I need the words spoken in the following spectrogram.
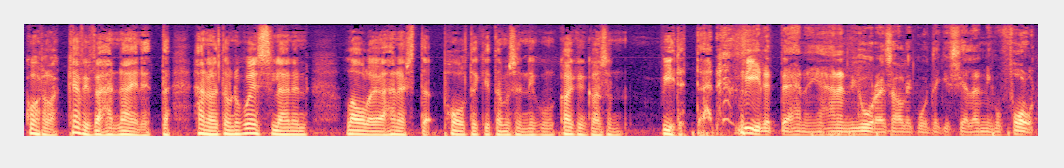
kohdalla kävi vähän näin, että hän oli tämmöinen welsiläinen laulaja ja hänestä Paul teki tämmöisen niin kuin kaiken kansan viihdettähden. Viihdettähden ja hänen juurensa oli kuitenkin siellä niin kuin folk.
